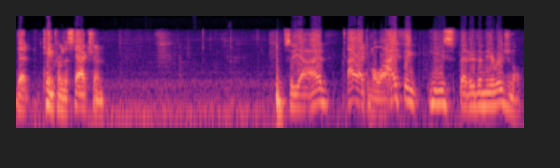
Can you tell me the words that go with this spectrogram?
that came from the staction. So yeah, I I like him a lot. I think he's better than the original.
